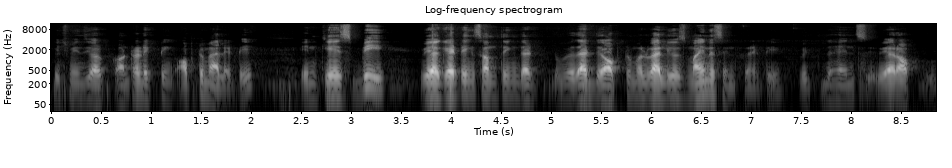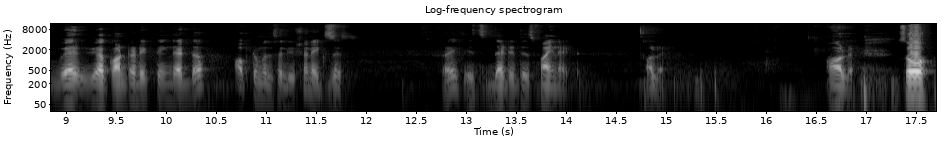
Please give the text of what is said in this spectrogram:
which means you are contradicting optimality. In case B, we are getting something that that the optimal value is minus infinity, which hence we are op, where we are contradicting that the optimal solution exists, right? It's that it is finite. All right. All right. So,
